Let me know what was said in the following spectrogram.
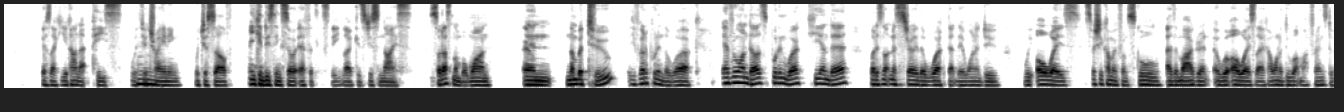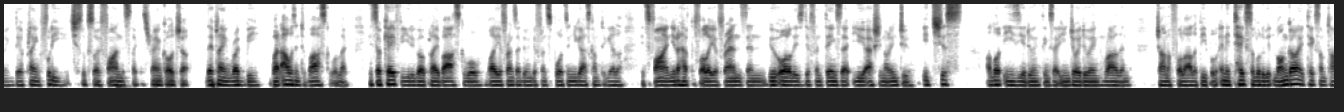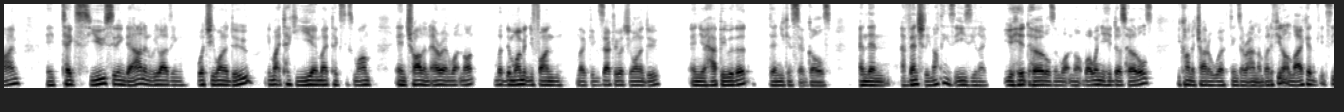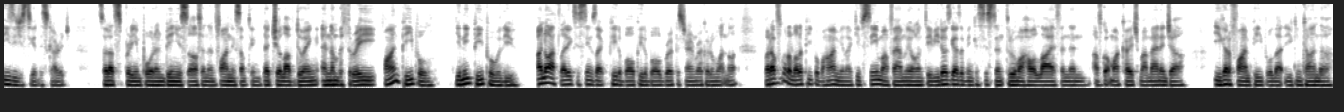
it's like you're kind of at peace with mm. your training, with yourself. You can do things so effortlessly. Like it's just nice. So that's number one. And number two, you've got to put in the work. Everyone does put in work here and there, but it's not necessarily the work that they want to do. We always, especially coming from school as a migrant, we're always like, I want to do what my friends doing. They're playing footy. It just looks so fun. It's like Australian culture. They're playing rugby, but I was into basketball. Like, it's okay for you to go play basketball while your friends are doing different sports and you guys come together. It's fine. You don't have to follow your friends and do all of these different things that you're actually not into. It's just a lot easier doing things that you enjoy doing rather than trying to follow other people. And it takes a little bit longer. It takes some time. It takes you sitting down and realizing what you want to do. It might take a year, it might take six months and trial and error and whatnot. But the moment you find like exactly what you want to do and you're happy with it, then you can set goals. And then eventually nothing is easy. Like you hit hurdles and whatnot. But when you hit those hurdles, you kind of try to work things around them. But if you don't like it, it's easy just to get discouraged. So that's pretty important, being yourself and then finding something that you love doing. And number three, find people you need people with you. I know athletics, it seems like Peter Bol, Peter Bol broke Australian record and whatnot. But I've got a lot of people behind me. Like you've seen my family all on TV. Those guys have been consistent through my whole life. And then I've got my coach, my manager. You got to find people that you can kind of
